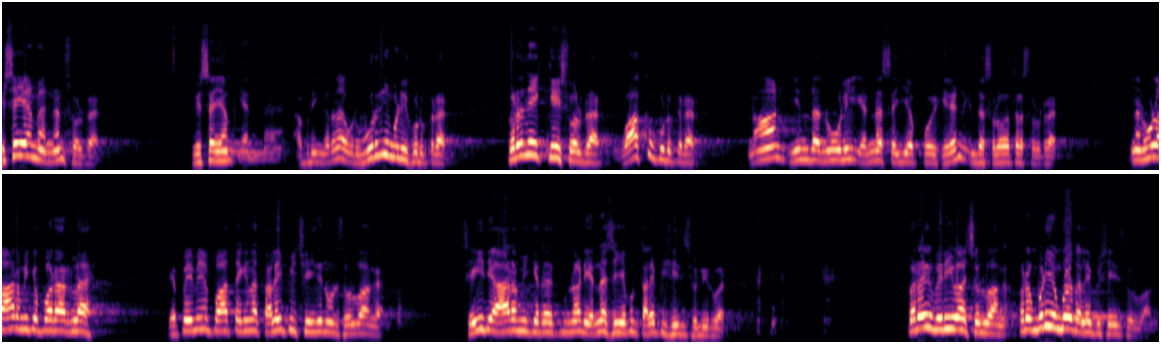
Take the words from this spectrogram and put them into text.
விஷயம் என்னன்னு சொல்கிறார் விஷயம் என்ன? அப்படிங்கிறத ஒரு உறுதிமொழி கொடுக்குறார். பிரதிஜை சொல்கிறார் வாக்கு கொடுக்குறார். நான் இந்த நூலில் என்ன செய்ய போகிறேன்? இந்த சுலோகத்தில் சொல்கிறார் இந்த நூல் ஆரம்பிக்க போகிறார்ல எப்பயுமே பார்த்தீங்கன்னா தலைப்பு செய்தின்னு ஒன்று சொல்லுவாங்க. செய்தி ஆரம்பிக்கிறதுக்கு முன்னாடி என்ன செய்யணும் தலைப்பு செய்தி சொல்லிடுவார் பிறகு விரிவாக சொல்லுவாங்க. பிறகு முடியும் போது தலைப்பு செய்தி சொல்லுவாங்க.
